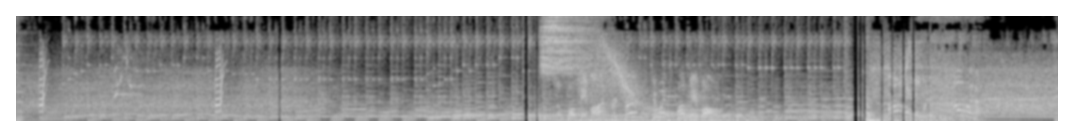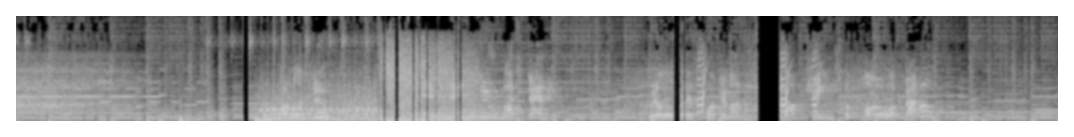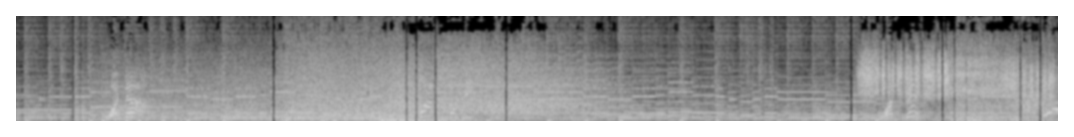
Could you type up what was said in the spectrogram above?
The Pokemon returns to its Pokeball. Oh, it's Omanyte! What will it do? It didn't do much damage. Will this Pokemon swap change the flow of battle? What now? What's this? Whoa!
